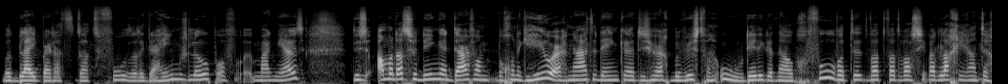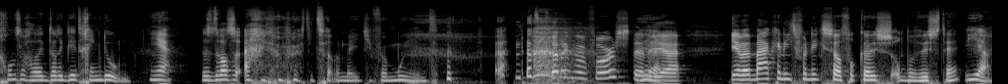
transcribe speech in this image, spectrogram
omdat blijkbaar dat dat voelde dat ik daarheen moest lopen of eh, maakt niet uit. Dus allemaal dat soort dingen, daarvan begon ik heel erg na te denken. Dus heel erg bewust van, oeh, deed ik dat nou op gevoel? Wat, wat, wat, was, wat lag hier aan ten grondslag dat ik, dat ik dit ging doen? Ja. Dus het was eigenlijk werd het wel een beetje vermoeiend. dat kan ik me voorstellen, Ja. ja. ja. we maken niet voor niks zoveel keuzes onbewust, hè? Ja,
